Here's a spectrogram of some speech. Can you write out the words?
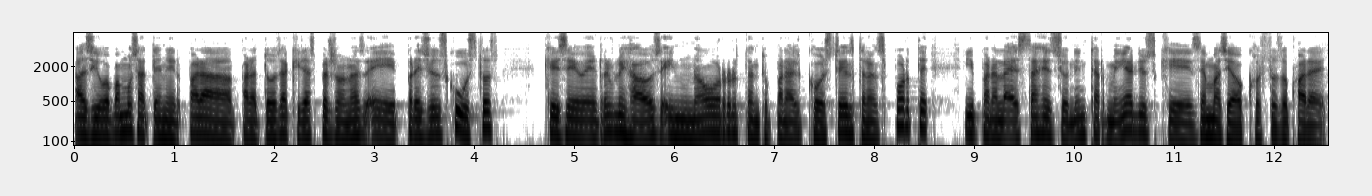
Así vamos a tener para, para todas aquellas personas eh, precios justos que se ven reflejados en un ahorro tanto para el coste del transporte y para la, esta gestión de intermediarios que es demasiado costoso para él.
